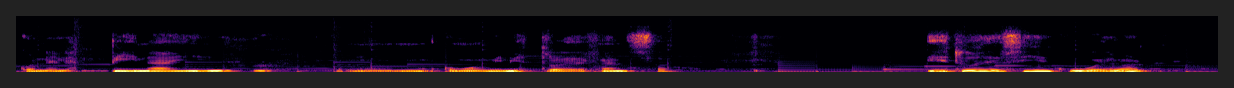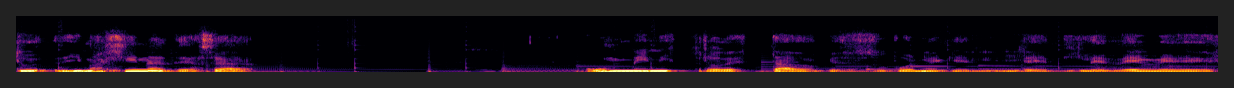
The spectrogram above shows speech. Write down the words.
con el Espina ahí, como, ministro de defensa. Y tú decís, weón, imagínate, o sea, un ministro de Estado que se supone que le, debe,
